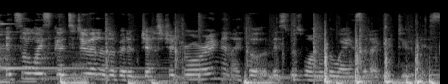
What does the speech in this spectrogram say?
It's always good to do a little bit of gesture drawing and I thought that this was one of the ways that I could do this.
